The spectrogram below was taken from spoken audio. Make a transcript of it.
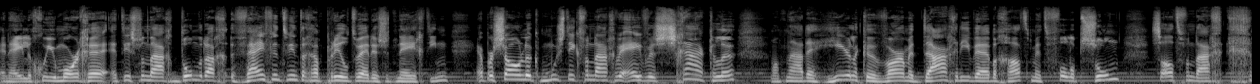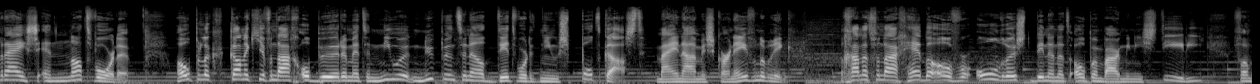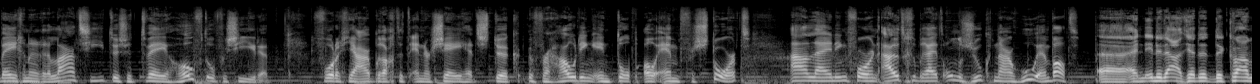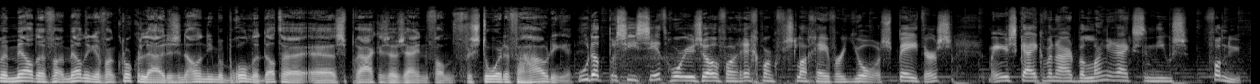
Een hele goede morgen. Het is vandaag donderdag 25 april 2019. En persoonlijk moest ik vandaag weer even schakelen. Want na de heerlijke warme dagen die we hebben gehad met volop zon, zal het vandaag grijs en nat worden. Hopelijk kan ik je vandaag opbeuren met een nieuwe nu.nl Dit wordt het nieuws podcast. Mijn naam is Carne van der Brink. We gaan het vandaag hebben over onrust binnen het Openbaar Ministerie vanwege een relatie tussen twee hoofdofficieren. Vorig jaar bracht het NRC het stuk Verhouding in top OM verstoord. Aanleiding voor een uitgebreid onderzoek naar hoe en wat. Uh, en inderdaad, ja, er, kwamen melden van, meldingen van klokkenluiders en anonieme bronnen dat er uh, sprake zou zijn van verstoorde verhoudingen. Hoe dat precies zit, hoor je zo van rechtbankverslaggever Joris Peters. Maar eerst kijken we naar het belangrijkste nieuws van nu.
